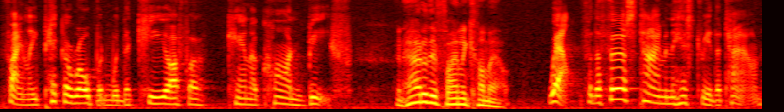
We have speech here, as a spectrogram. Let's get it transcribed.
finally pick her open with the key off a can of corned beef. And how did it finally come out? Well, for the first time in the history of the town,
